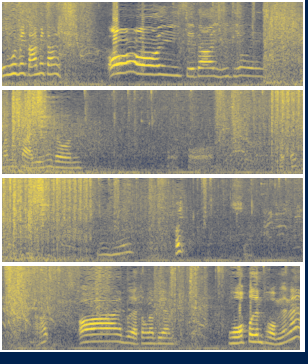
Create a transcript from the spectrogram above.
อ้ยไม่ตายไม่ตายโอ้ยเสียดายอีกนิดเดียวเองมันสายยิงไม่โดนโอ้โหเฮ้ยเฮ้ยโอ้ยเบื่อตรงระเบียงโหปืนผมนั่นน่ะ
